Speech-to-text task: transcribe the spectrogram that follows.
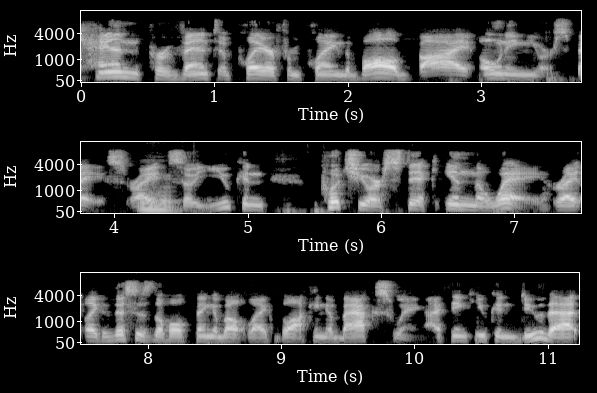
can prevent a player from playing the ball by owning your space right Mhm. so you can put your stick in the way, right? Like this is the whole thing about like blocking a backswing. I think you can do that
